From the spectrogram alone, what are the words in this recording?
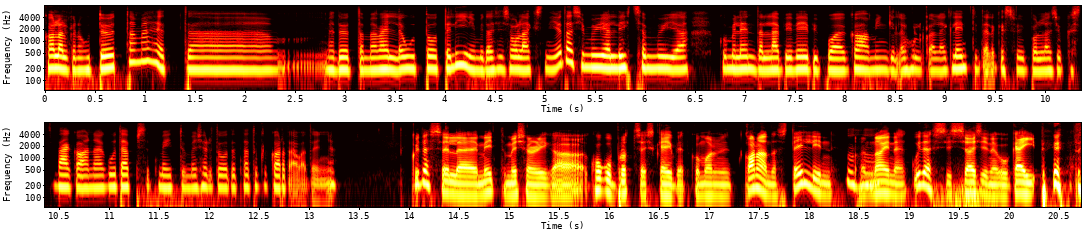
kallal ka nagu töötame, et äh, me töötame välja uut tooteliini, mida siis oleks nii edasimüüjal lihtsam müüa, kui meil endal läbi veebipoe ka mingile hulgale klientidele, kes võib-olla niisugust väga nagu täpset made to measure toodet natuke kardavad, onju kuidas selle made to measure'iga kogu protsess käib, et kui ma nüüd Kanadast tellin mm, -hmm. olen mhm. naine, kuidas siis see asi nagu käib et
